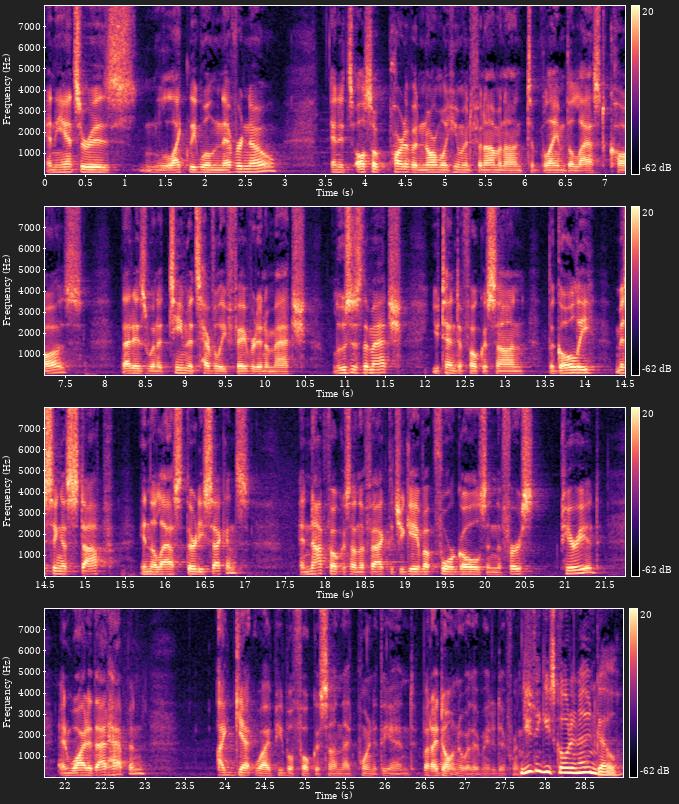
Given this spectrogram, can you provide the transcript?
And the answer is likely we'll never know. And it's also part of a normal human phenomenon to blame the last cause. That is, when a team that's heavily favored in a match loses the match, you tend to focus on the goalie missing a stop in the last 30 seconds and not focus on the fact that you gave up four goals in the first period. And why did that happen? I get why people focus on that point at the end, but I don't know whether it made a difference. Do you think you scored an own goal?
